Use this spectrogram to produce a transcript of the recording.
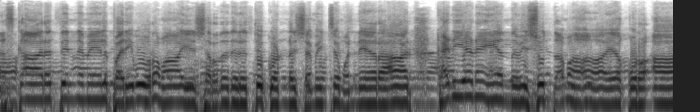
നിസ്കാരത്തിന്റെ മേൽ പരിപൂർണമായി ശ്രദ്ധ ചെലുത്തിക്കൊണ്ട് ശ്രമിച്ച് മുന്നേറാൻ കഴിയണേ എന്ന് വിശുദ്ധമായ ഖുർആൻ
